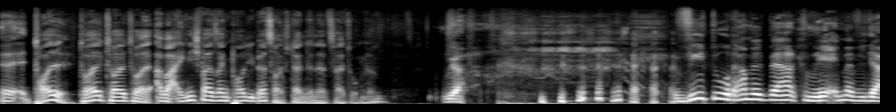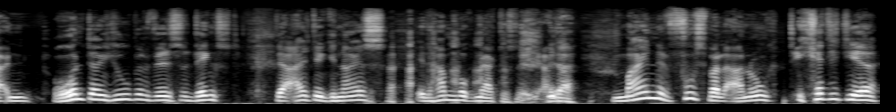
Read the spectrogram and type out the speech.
Äh, toll, toll, toll, toll. Aber eigentlich war St. Pauli besser, stand in der Zeitung. Ne? Ja. Wie du Rammelberg mir immer wieder ein runterjubeln willst und denkst, der alte Gneis in Hamburg merkt es nicht. Alter, meine Fußballahnung, ich hätte dir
